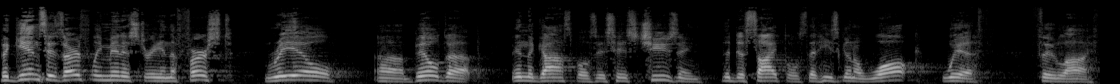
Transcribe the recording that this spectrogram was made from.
begins his earthly ministry, and the first real uh, build up in the Gospels is his choosing the disciples that he's going to walk with through life.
